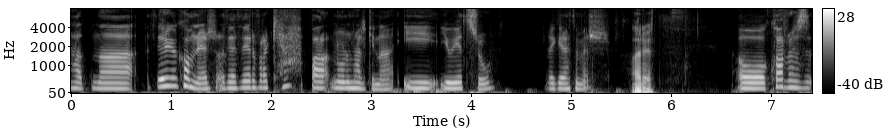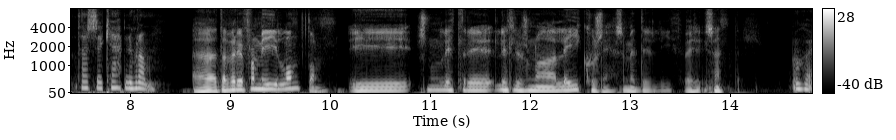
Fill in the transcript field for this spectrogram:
hérna, þau eru ekki komnir af því að þau eru að fara að keppa núna um helgina í Jiu-Jitsu, ekki rétt um mér Það er rétt. og hvar var þessi, þessi keppni fram? Uh, það verið fram í London í svona litli, litli svona leikhúsi sem heitir Leithway Center Ok,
